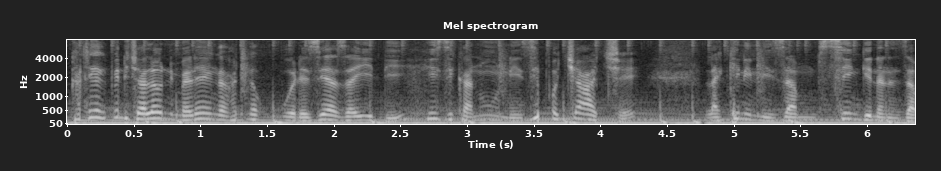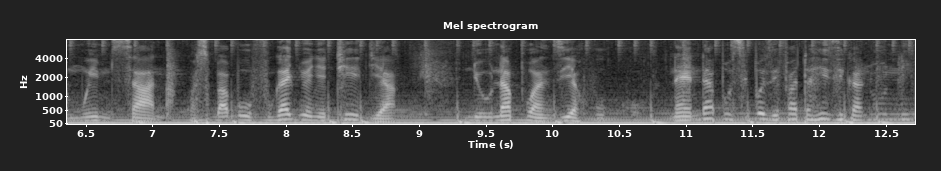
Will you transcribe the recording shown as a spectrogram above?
katika kipindi cha leo nimelenga katika kukuelezea zaidi hizi kanuni. Zipo chache, lakini ni za msingi na ni za muhimu sana, kwa sababu ufugaji wenye tija ni unapoanzia huko, na endapo usipozifata hizi kanuni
